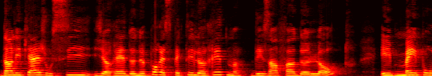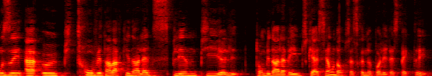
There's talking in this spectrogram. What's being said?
Dans les pièges aussi, il y aurait de ne pas respecter le rythme des enfants de l'autre et m'imposer à eux, puis trop vite embarquer dans la discipline, puis euh, tomber dans la rééducation, donc ce serait ne pas les respecter.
